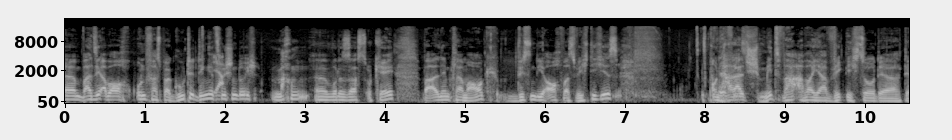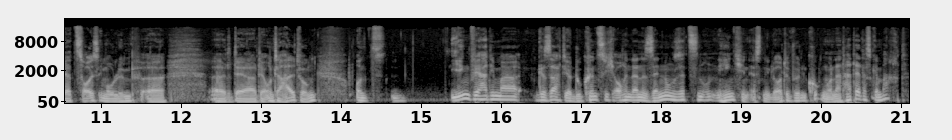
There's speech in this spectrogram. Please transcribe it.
ähm, weil sie aber auch unfassbar gute Dinge Mhm. Ja. zwischendurch machen, äh, wo du sagst, okay, bei all dem Klamauk wissen die auch, was wichtig ist. Und Harald Schmidt war aber ja wirklich so der, der Zeus im Olymp äh, äh, der, der Unterhaltung. Und irgendwer hat ihm mal gesagt, ja, du könntest dich auch in deine Sendung setzen und ein Hähnchen essen. Die Leute würden gucken. Und dann hat er das gemacht.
